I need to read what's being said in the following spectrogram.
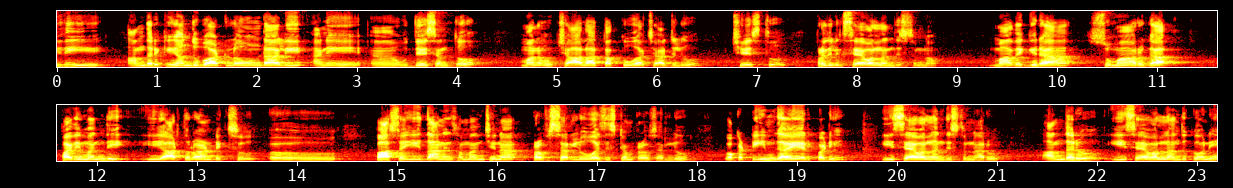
ఇది అందరికీ అందుబాటులో ఉండాలి అనే ఉద్దేశంతో మనము చాలా తక్కువ ఛార్జీలు చేస్తూ ప్రజలకు సేవలను అందిస్తున్నాం. మా దగ్గర సుమారుగా పది మంది ఈ ఆర్థోడాంటిక్స్ పాస్ అయ్యి దానికి సంబంధించిన ప్రొఫెసర్లు అసిస్టెంట్ ప్రొఫెసర్లు ఒక టీమ్గా ఏర్పడి ఈ సేవలను అందిస్తున్నారు. అందరూ ఈ సేవలను అందుకొని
